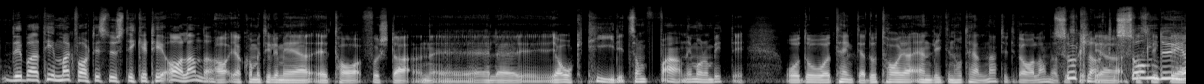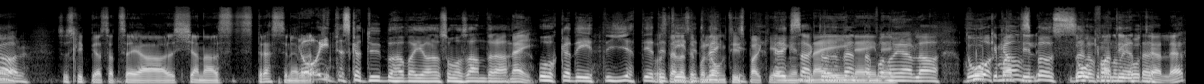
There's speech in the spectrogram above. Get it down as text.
det är bara timmar kvar tills du sticker till Arlanda. Ja, jag kommer till och med eh, ta första, eh, eller jag åker tidigt som fan imorgon bitti. Och då tänkte jag, då tar jag en liten hotellnatt ute vid Arlanda. så Såklart, jag- så som du jag, gör. Så slipper jag så att säga känna stressen över Ja, inte ska du behöva göra som oss andra. Nej. Åka dit jätte, jätte Och ställa sig på långtidsparkeringen. Exakt, Nej, och vänta nej, på nej. någon jävla Då åker man Håkans till, buss då åker man till hotellet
